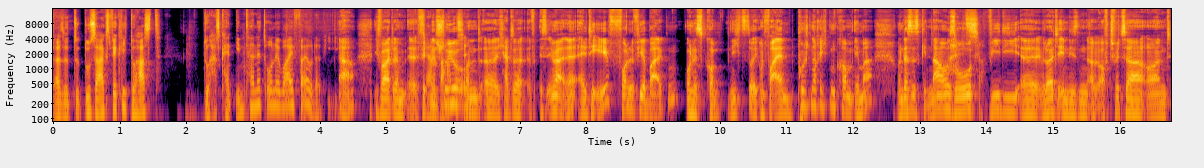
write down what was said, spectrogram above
Also du, du sagst wirklich, du hast Du hast kein Internet ohne Wi-Fi oder wie? Ja, ich war halt im äh, Fitnessstudio ja und äh, ich hatte, ist immer ne, LTE, volle vier Balken und es kommt nichts durch. Und vor allem Push-Nachrichten kommen immer. Und das ist genau so, also. wie die äh, Leute in diesen, äh, auf Twitter und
